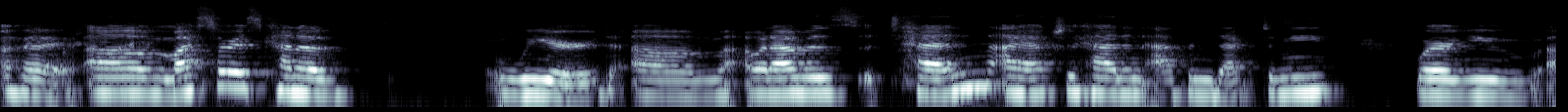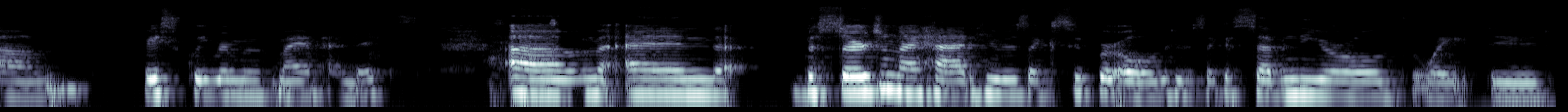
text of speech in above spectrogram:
Okay, um, my story is kind of weird. Um, when I was 10, I actually had an appendectomy where you um, basically remove my appendix. Um, and the surgeon I had, he was like super old. He was like a 70 year old white dude,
